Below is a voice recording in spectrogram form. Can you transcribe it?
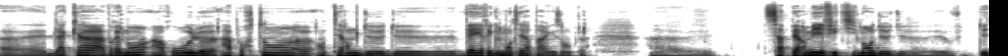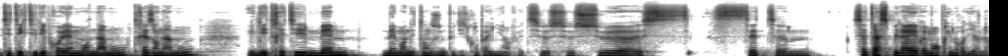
euh, l'ACA a vraiment un rôle important euh, en termes de, de veille réglementaire, par exemple. Euh, ça permet effectivement de, détecter des problèmes en amont, très en amont, et de les traiter même, même en étant dans une petite compagnie, en fait. Euh, euh, cet aspect-là est vraiment primordial.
